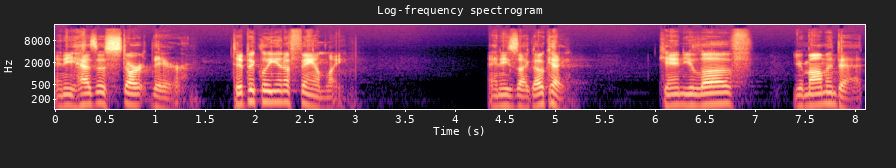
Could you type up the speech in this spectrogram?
and He has us start there, typically in a family. And He's like, okay, can you love your mom and dad?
